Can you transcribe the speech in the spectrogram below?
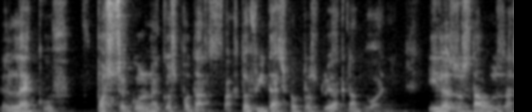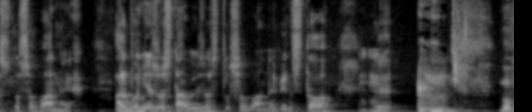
leków w poszczególnych gospodarstwach. To widać po prostu jak na dłoni. Ile zostało zastosowanych albo nie zostały zastosowane, więc to Mhm. Bo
